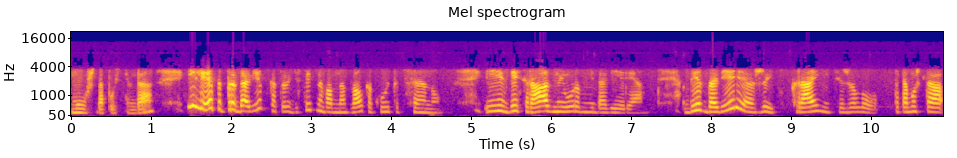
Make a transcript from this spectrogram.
муж, допустим, да, или это продавец, который действительно вам назвал какую-то цену. И здесь разные уровни доверия. Без доверия жить крайне тяжело, потому что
